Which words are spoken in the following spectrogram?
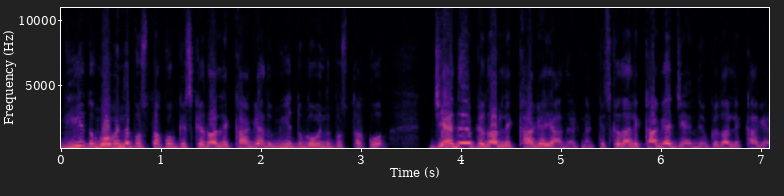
गीत गोविंद पुस्तक को किसके द्वारा लिखा गया? तो गीत गोविंद पुस्तक को जयदेव के द्वारा लिखा गया, याद रखना। किसके द्वारा लिखा गया? जयदेव के द्वारा लिखा गया।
